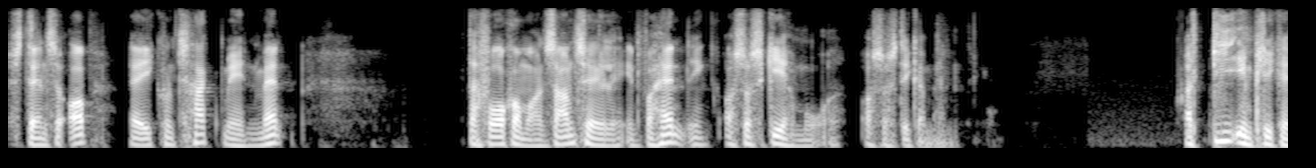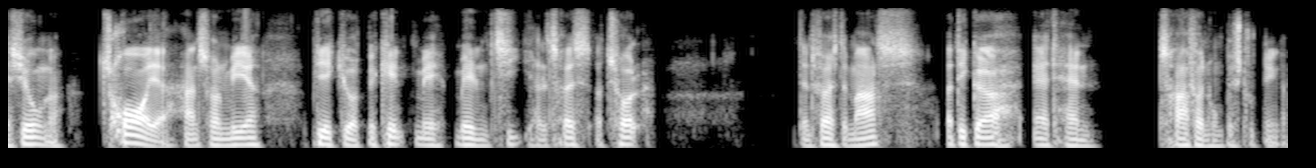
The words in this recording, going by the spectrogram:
standser op, er i kontakt med en mand, der forekommer en samtale, en forhandling, og så sker mordet, og så stikker manden. Og de implikationer, tror jeg, Hans Holmer bliver gjort bekendt med mellem 10.50 og 12 den 1. marts, og det gør, at han træffer nogle beslutninger,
